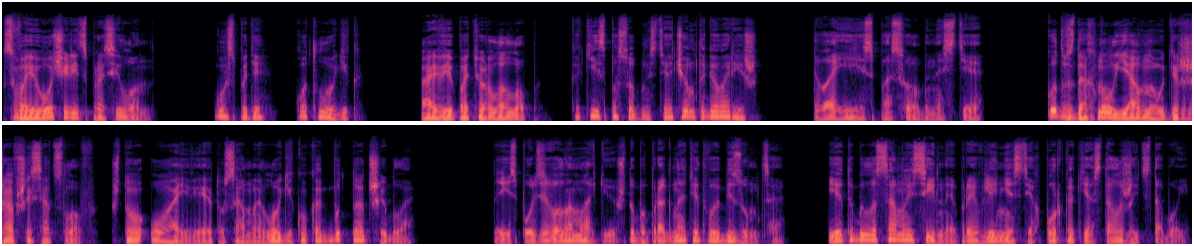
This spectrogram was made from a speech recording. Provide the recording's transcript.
В свою очередь спросил он. «Господи, кот-логик». Айви потерла лоб. «Какие способности? О чем ты говоришь?» «Твои способности». Кот вздохнул, явно удержавшись от слов, что у Айви эту самую логику как будто отшибло. «Ты использовала магию, чтобы прогнать этого безумца. И это было самое сильное проявление с тех пор, как я стал жить с тобой».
